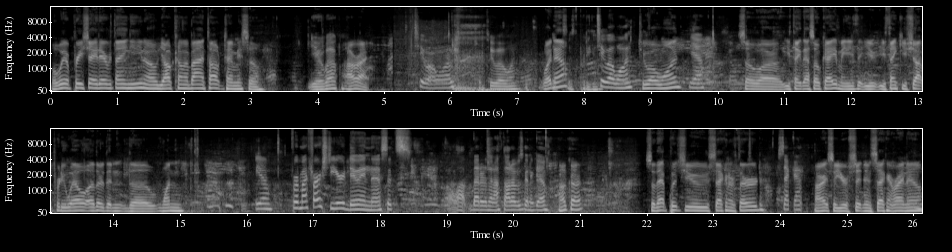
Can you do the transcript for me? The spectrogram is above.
Well, we appreciate everything. You know, y'all coming by and talk to me. So, You're welcome. all right. 201. 201. What now? That's, that's pretty good. 201. Two hundred one. Yeah. So uh, you think that's okay? I mean, you, th- you you think you shot pretty well, other than the one? Yeah. For my first year doing this, it's a lot better than I thought I was going to go. Okay. So that puts you second or third. Second. All right. So you're sitting in second right now.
